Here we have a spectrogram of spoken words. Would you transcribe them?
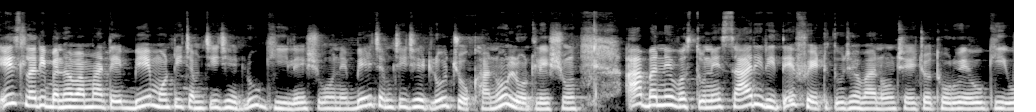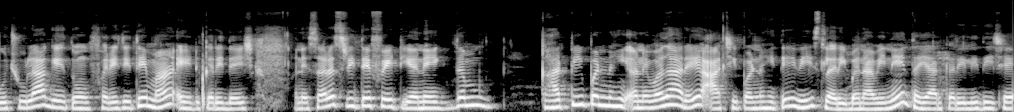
એ સ્લરી બનાવવા માટે બે મોટી ચમચી જેટલું ઘી લેશું અને બે ચમચી જેટલો ચોખાનો લોટ લેશું. આ બંને વસ્તુને સારી રીતે ફેટતું જવાનું છે. જો થોડું એવું ઘી ઓછું લાગે તો હું ફરીથી તેમાં એડ કરી દઈશ. અને સરસ રીતે ફેટી અને એકદમ ઘાટી પણ નહીં અને વધારે આછી પણ નહીં તેવી સ્લરી બનાવીને તૈયાર કરી લીધી છે.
